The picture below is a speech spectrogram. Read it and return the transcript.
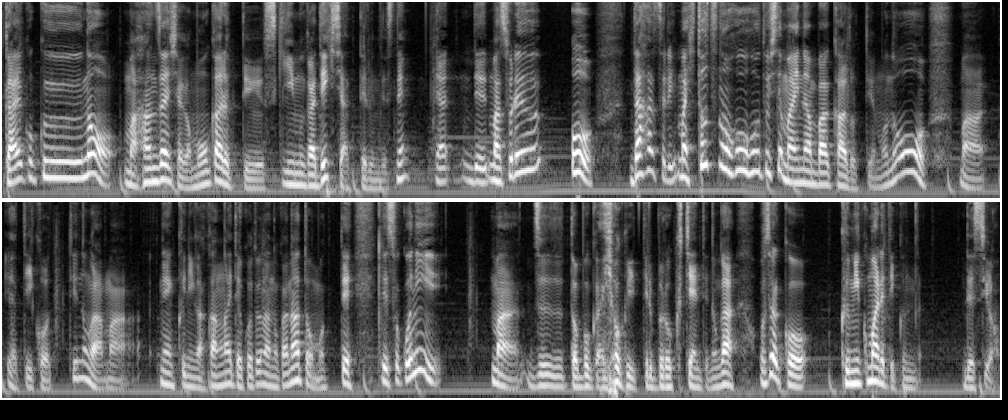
外国の、まあ、犯罪者が儲かるっていうスキームができちゃってるんですね。で、まあ、それを打破する、まあ、一つの方法としてマイナンバーカードっていうものを、まあ、やっていこうっていうのが、まあね、国が考えてることなのかなと思ってでそこに、まあ、ずっと僕がよく言ってるブロックチェーンっていうのがおそらくこう組み込まれていくんですよ。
